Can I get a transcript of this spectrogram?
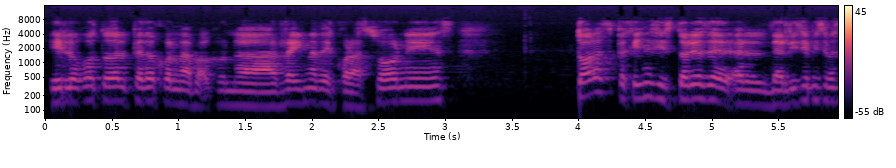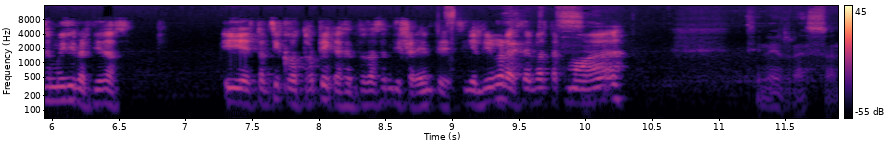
y luego todo el pedo con la, con la reina de corazones todas las pequeñas historias de, de Alicia a mí se me hacen muy divertidas. Y están psicotrópicas, entonces hacen diferentes. Y el libro de la selva está como... Ah. Tienes razón.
